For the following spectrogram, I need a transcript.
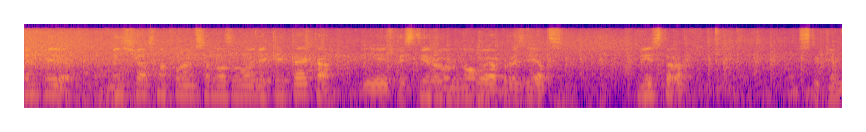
Всем привет! Мы сейчас находимся на заводе Кейтека и тестируем новый образец твистера с таким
